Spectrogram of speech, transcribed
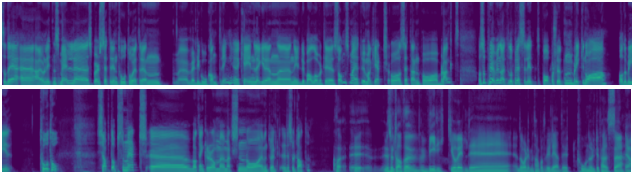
Så det eh, er jo en liten smell. Eh, Spurs setter inn 2-2 etter en eh, veldig god kontring. Kane legger en nydelig ball over til Son, som er helt umarkert, og setter den på blankt. Og så prøver United å presse litt på på slutten. Blir ikke noe av, og det blir 2-2. Kjapt oppsummert, hva tenker dere om matchen og eventuelt resultatet? Altså, Resultatet virker jo veldig dårlig med tanke på at vi leder 2-0 til pause. Ja.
